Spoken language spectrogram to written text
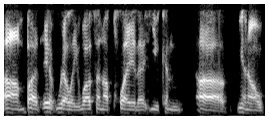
um, but it really wasn't a play that you can, uh, you know,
